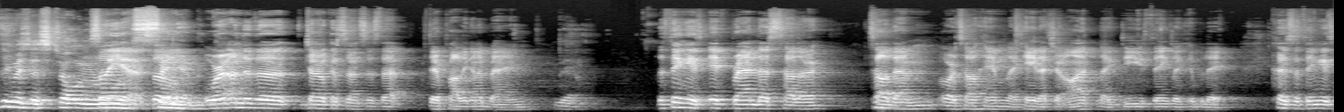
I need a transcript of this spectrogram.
he was just strolling So around yeah, so singing. we're under the general consensus that they're probably gonna bang. Yeah. The thing is, if Bran does tell her, tell them or tell him like, "Hey, that's your aunt." Like, do you think like he'll be like? Because the thing is,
